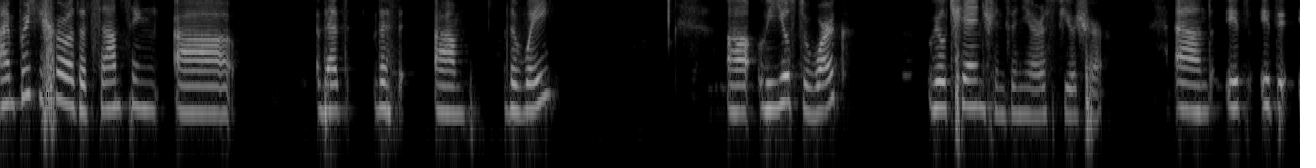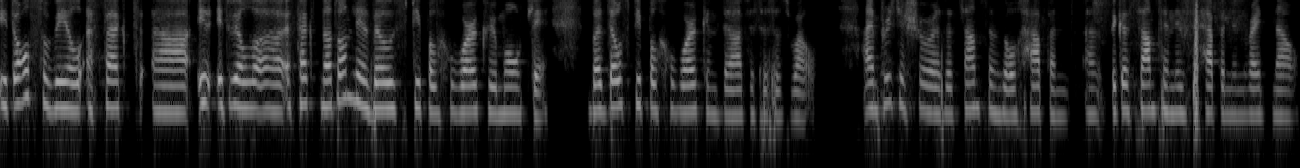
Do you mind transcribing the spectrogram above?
i'm pretty sure that something uh, that the um, the way uh, we used to work will change in the nearest future. And it it it also will affect uh, it, it will uh, affect not only those people who work remotely but those people who work in the offices as well. I'm pretty sure that something will happen uh, because something is happening right now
